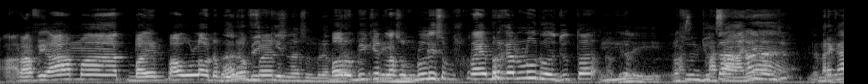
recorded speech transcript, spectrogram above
Raffi Ahmad, Baim Paula udah Baru punya bikin fans. langsung berapa Baru bikin ribu. langsung beli subscriber kan lu 2 juta. Nggak beli. langsung Mas- jutaan masalahnya anjir. mereka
